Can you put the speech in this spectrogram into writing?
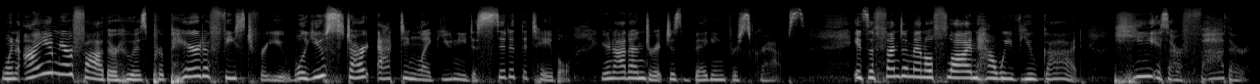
When I am your father who has prepared a feast for you, will you start acting like you need to sit at the table? You're not under it, just begging for scraps. It's a fundamental flaw in how we view God. He is our Father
